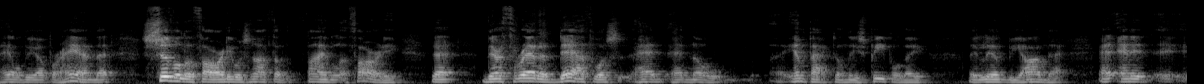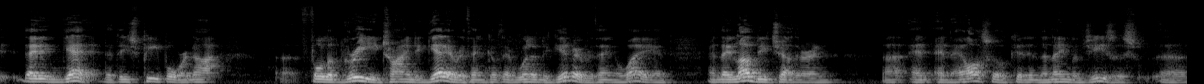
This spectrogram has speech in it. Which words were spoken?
held the upper hand, that civil authority was not the final authority, that their threat of death was had had no uh, impact on these people. They they lived beyond that, and, and it, it, they didn't get it that these people were not uh, full of greed, trying to get everything because they're willing to give everything away, and and they loved each other, and uh, and and they also could, in the name of Jesus, uh,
